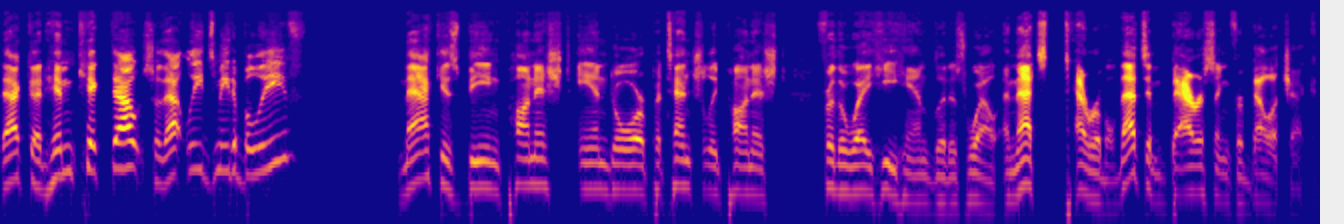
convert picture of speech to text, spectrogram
That got him kicked out. So that leads me to believe Mac is being punished and or potentially punished for the way he handled it as well. And that's terrible. That's embarrassing for Belichick.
